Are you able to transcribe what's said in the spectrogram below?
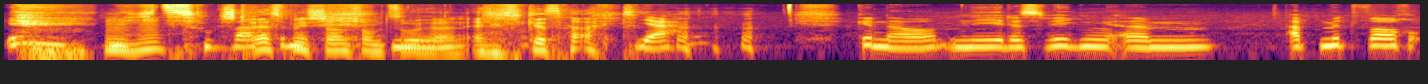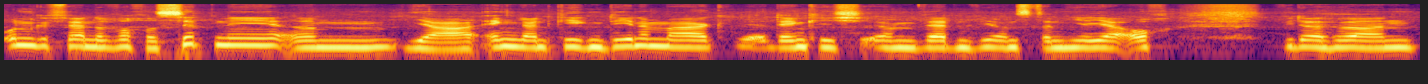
mhm. zu machen. Stresst mich schon vom Zuhören, nee. ehrlich gesagt. Ja, genau. Nee, deswegen ähm, ab Mittwoch ungefähr eine Woche Sydney. Ähm, ja, England gegen Dänemark, denke ich, ähm, werden wir uns dann hier ja auch wieder hören.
